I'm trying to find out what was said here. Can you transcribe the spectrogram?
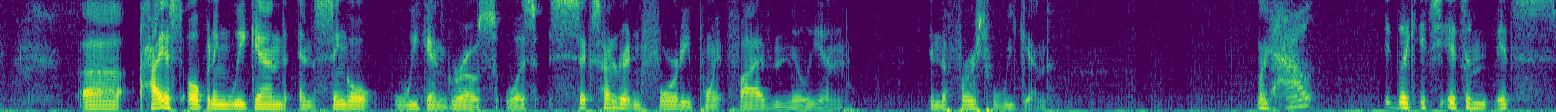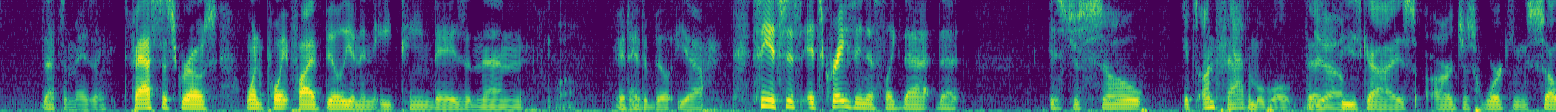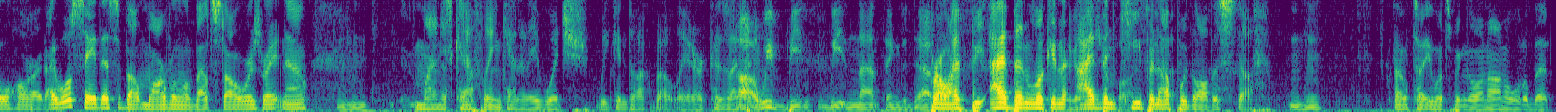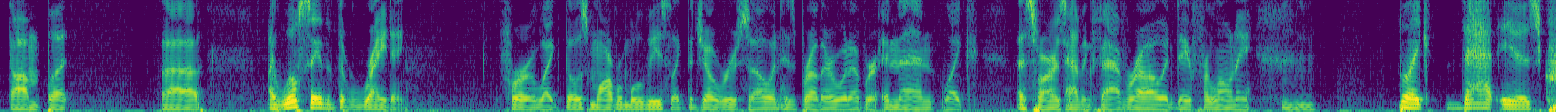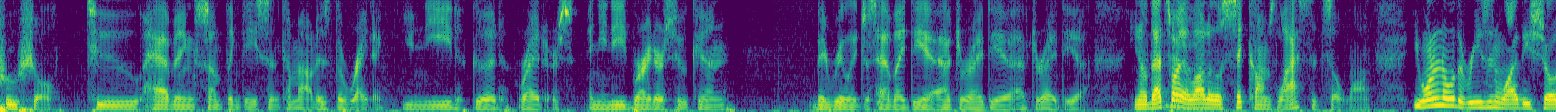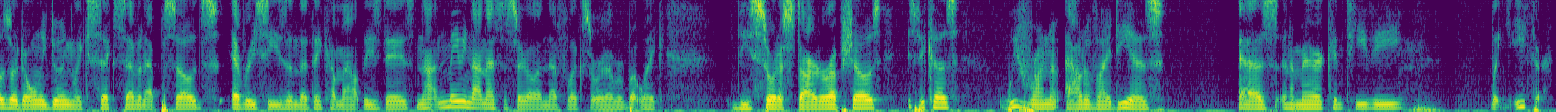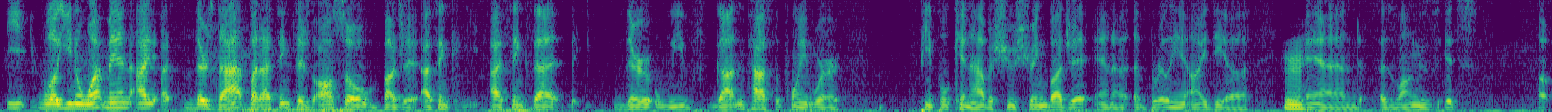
Uh, highest opening weekend and single weekend gross was six hundred and forty point five million in the first weekend. Like how, like it's it's a it's that's amazing. Fastest gross one point five billion in eighteen days, and then Wow. it hit a bill. Yeah. See, it's just it's craziness like that that is just so it's unfathomable that Yeah. these guys are just working so hard. I will say this about Marvel and about Star Wars right now, hmm minus Kathleen Kennedy, which we can talk about later because Oh, I. we've beaten beaten that thing to death. Bro, I've be, I've been looking. I gotta be I've been careful how I say keeping up that. with all this stuff. hmm I'll tell you what's been going on a little bit. Um, but uh, I will say that the writing for like those Marvel movies, like the Joe Russo and his brother or whatever, and then like as far as having Favreau and Dave Filoni, hmm like that is crucial to having something decent come out is the writing. You need good writers, and you need writers who can. They really just have idea after idea after idea. You know that's why a lot of those sitcoms lasted so long. You want to know the reason why these shows are only doing like six, seven episodes every season that they come out these days? Not maybe not necessarily on Netflix or whatever, but like these sort of starter up shows is because we've run out of ideas as an American TV like ether. Well, you know what, man? I, I there's that, but I think there's also budget. I think I think that there we've gotten past the point where people can have a shoestring budget and a, a brilliant idea, Mm. and as long as it's a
